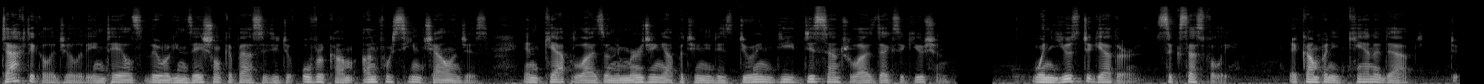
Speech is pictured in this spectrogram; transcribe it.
Tactical agility entails the organizational capacity to overcome unforeseen challenges and capitalize on emerging opportunities during the decentralized execution. When used together successfully, a company can adapt to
